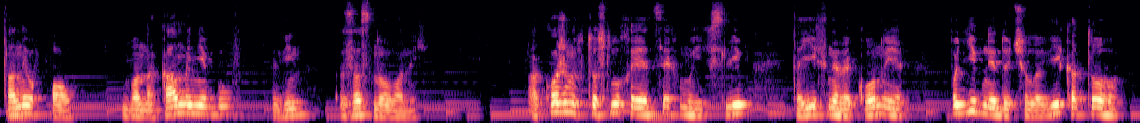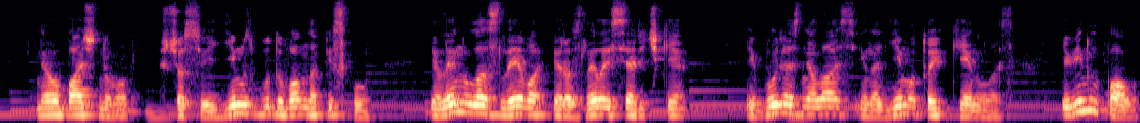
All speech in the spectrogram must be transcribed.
та не впав, бо на камені був він заснований. А кожен, хто слухає цих моїх слів та їх не виконує, подібний до чоловіка того необачного, що свій дім збудував на піску, і линула злива, і розлилися річки, і буря знялась, і на дім отой кинулась, і він упав,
